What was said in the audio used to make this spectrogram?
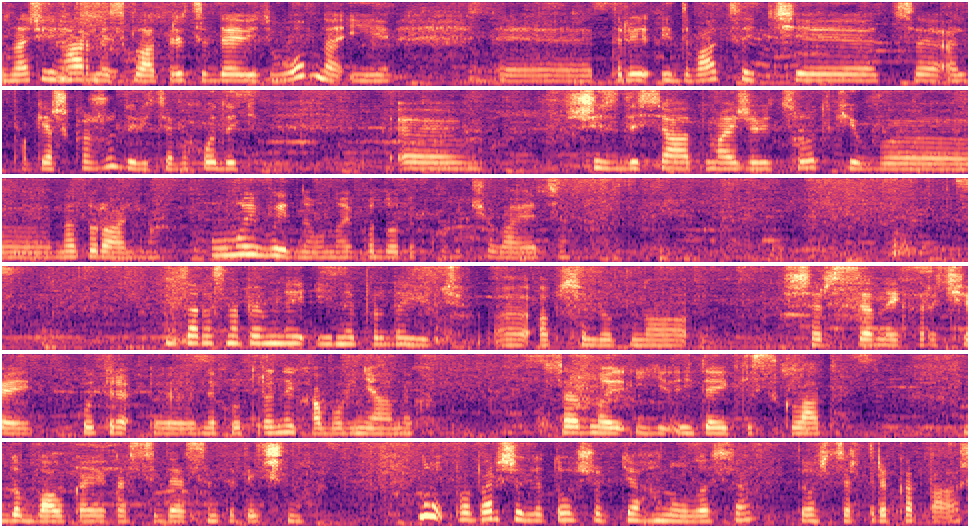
Значить гарний склад. 39 вовна і, е, 3, і 20 е, це альпак. Я ж кажу, дивіться, виходить е, 60 майже відсотків е, натурально. Воно і видно, воно і по дотику відчувається. Зараз, напевне, і не продають е, абсолютно шерстяних речей, е, не хутряних, а вовняних. Все одно йде якийсь склад, добавка якась іде синтетична. Ну, по-перше, для того, щоб тягнулося, тому що це трикотаж.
